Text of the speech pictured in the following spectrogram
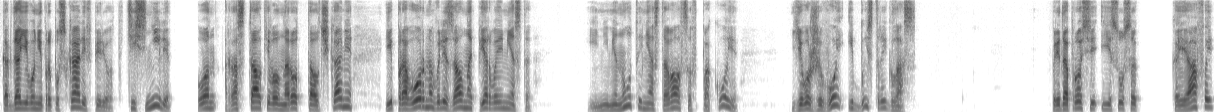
Когда его не пропускали вперед, теснили, он расталкивал народ толчками и проворно вылезал на первое место. И ни минуты не оставался в покое его живой и быстрый глаз — при допросе Иисуса Каиафой,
